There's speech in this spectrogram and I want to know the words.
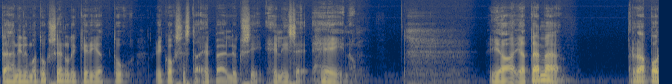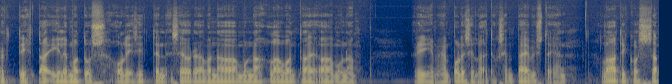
tähän ilmoitukseen oli kirjattu rikoksesta epäilyksi eli se Heino. Ja, ja tämä raportti tai ilmoitus oli sitten seuraavana aamuna, lauantai-aamuna Riihimäen poliisilaitoksen päivystäjän laatikossa,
